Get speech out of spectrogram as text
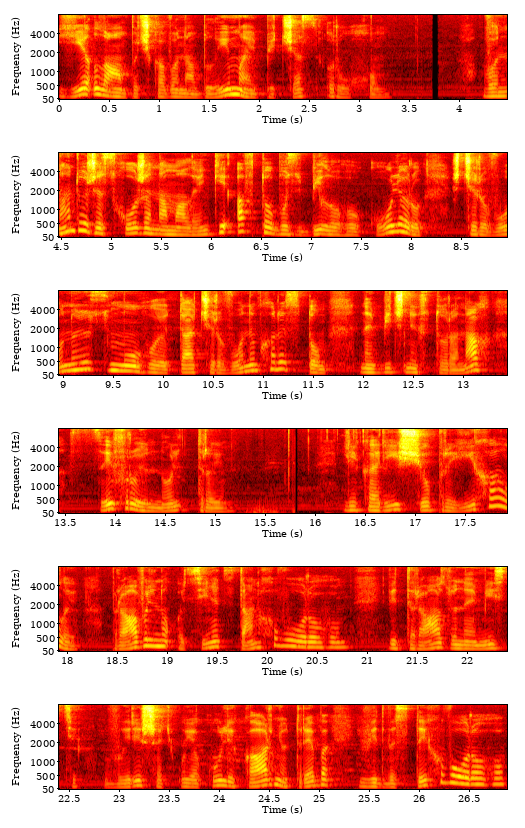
Є лампочка, вона блимає під час руху. Вона дуже схожа на маленький автобус білого кольору з червоною смугою та червоним хрестом на бічних сторонах з цифрою 03. Лікарі, що приїхали, правильно оцінять стан хворого. Відразу на місці вирішать, у яку лікарню треба відвести хворого,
